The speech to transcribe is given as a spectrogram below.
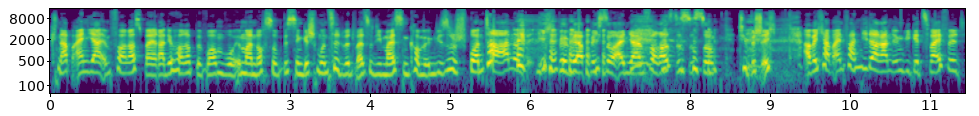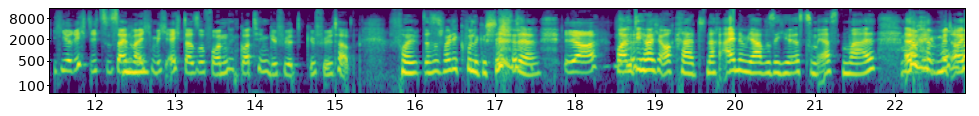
knapp ein Jahr im Voraus bei Radio Horror beworben, wo immer noch so ein bisschen geschmunzelt wird, weil so die meisten kommen irgendwie so spontan und ich bewerbe mich so ein Jahr im Voraus. Das ist so typisch ich. Aber ich habe einfach nie daran irgendwie gezweifelt, hier richtig zu sein, mhm. weil ich mich echt da so von Gott hingeführt gefühlt habe. Voll, das ist voll die coole Geschichte. ja. Vor allem, die höre ich auch gerade nach einem Jahr, wo sie hier ist, zum ersten Mal äh, mit euch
